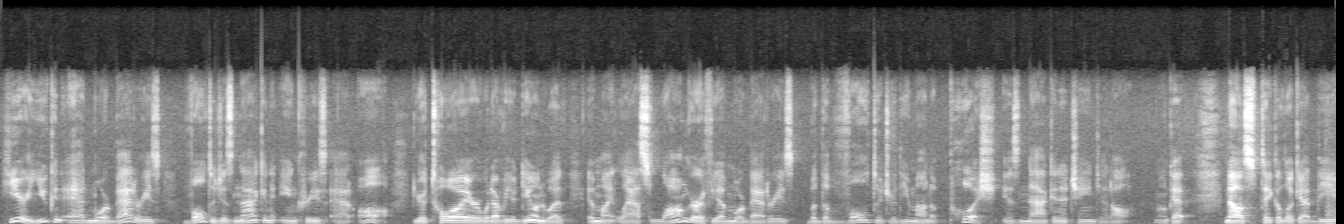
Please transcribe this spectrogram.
Here, you can add more batteries. Voltage is not going to increase at all. Your toy or whatever you're dealing with, it might last longer if you have more batteries, but the voltage or the amount of push is not going to change at all. Okay, now let's take a look at the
